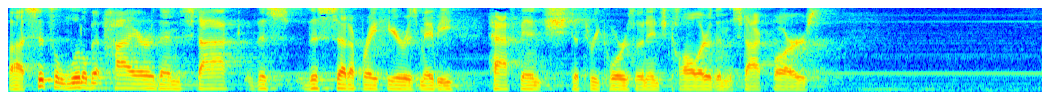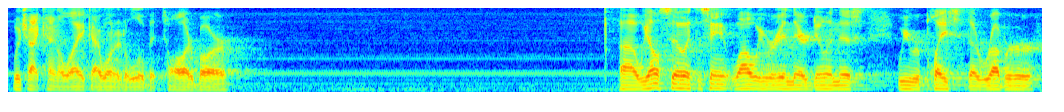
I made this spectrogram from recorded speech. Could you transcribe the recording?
Uh, sits a little bit higher than stock. This, this setup right here is maybe half inch to three quarters of an inch taller than the stock bars, which I kind of like. I wanted a little bit taller bar. Uh, we also, at the same, while we were in there doing this, we replaced the rubber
